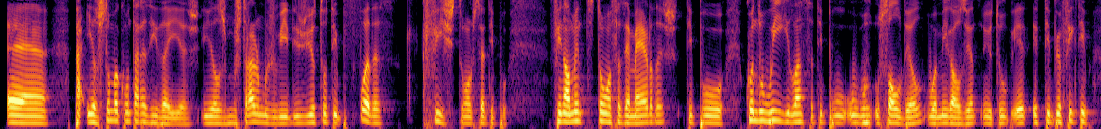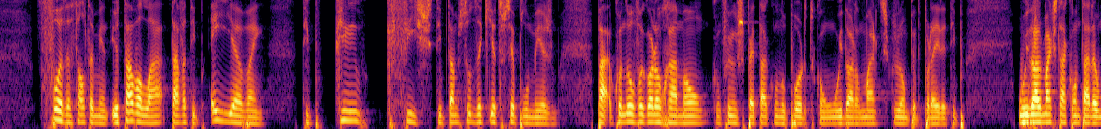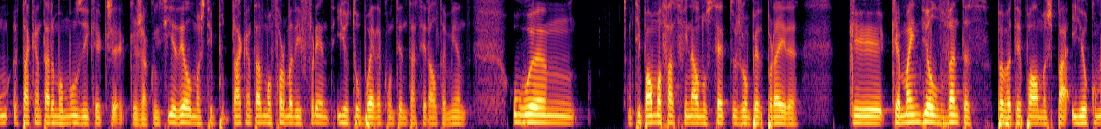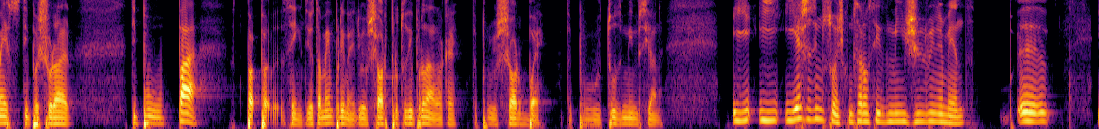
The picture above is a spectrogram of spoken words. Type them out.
Uh, pá, eles estão-me a contar as ideias e eles mostraram-me os vídeos e eu estou tipo, foda-se, que, que fixe, estão a perceber, tipo, finalmente estão a fazer merdas. Tipo, quando o Iggy lança tipo, o, o solo dele, o amigo ausente no YouTube, eu, eu tipo, eu fico tipo, foda-se altamente. Eu estava lá, estava tipo, eia bem, tipo, que, que fixe, tipo, estamos todos aqui a torcer pelo mesmo. Pá, quando houve agora o Ramon, que foi um espetáculo no Porto com o Eduardo Marques e com o João Pedro Pereira, tipo, o Eduardo Marques está a, contar, está a cantar uma música que, que, eu já conhecia dele, mas tipo, está a cantar de uma forma diferente e eu estou bué da contente a ser altamente. O, um, tipo, há uma fase final no set do João Pedro Pereira que, que a mãe dele levanta-se para bater palmas, pá, e eu começo tipo a chorar. Tipo, pá, pá, pá, sim, eu também primeiro, eu choro por tudo e por nada, ok? Tipo, eu choro bué, tipo, tudo me emociona. E, e, e estas emoções começaram a sair de mim genuinamente. Uh,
